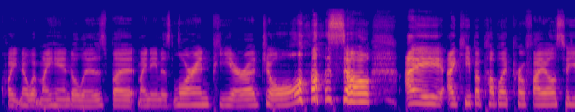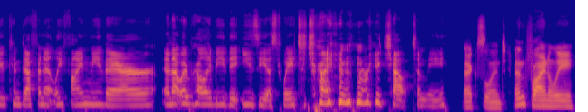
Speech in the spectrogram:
quite know what my handle is, but my name is Lauren Piera Jowell. so I I keep a public profile, so you can definitely find me there, and that would probably be the easiest way to try and reach out to me. Excellent. And finally,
